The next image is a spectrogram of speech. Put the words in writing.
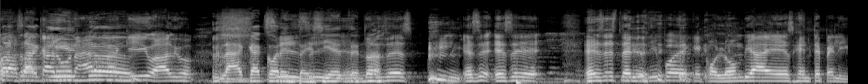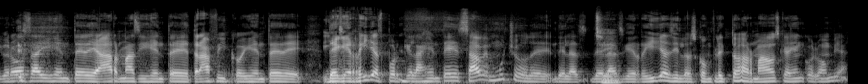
va a M4 sacar un arma aquí o algo. La AK-47, Sí, sí. ¿no? Entonces, ese, ese, ese estereotipo de que Colombia es gente peligrosa y gente de armas y gente de tráfico y gente de, de guerrillas, porque la gente sabe mucho de, de las, de Sí. las guerrillas y los conflictos armados que hay en Colombia.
